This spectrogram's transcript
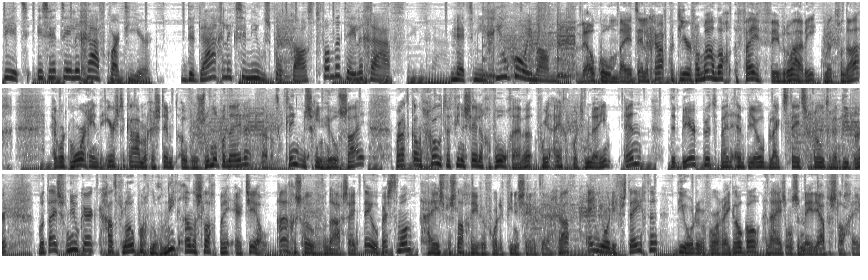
Dit is het Telegraafkwartier, de dagelijkse nieuwspodcast van de Telegraaf. Met Michiel Kooijman. Welkom bij het Telegraafkwartier van maandag 5 februari met vandaag. Er wordt morgen in de Eerste Kamer gestemd over zonnepanelen. Nou, dat klinkt misschien heel saai, maar het kan grote financiële gevolgen hebben voor je eigen portemonnee. En de beerput bij de NPO blijkt steeds groter en dieper. Matthijs van Nieuwkerk gaat voorlopig nog niet aan de slag bij RTL. Aangeschoven vandaag zijn Theo Besteman, hij is verslaggever voor de Financiële Telegraaf. En Jordi Versteegde, die hoorden we vorige week ook al en hij is onze mediaverslaggever.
